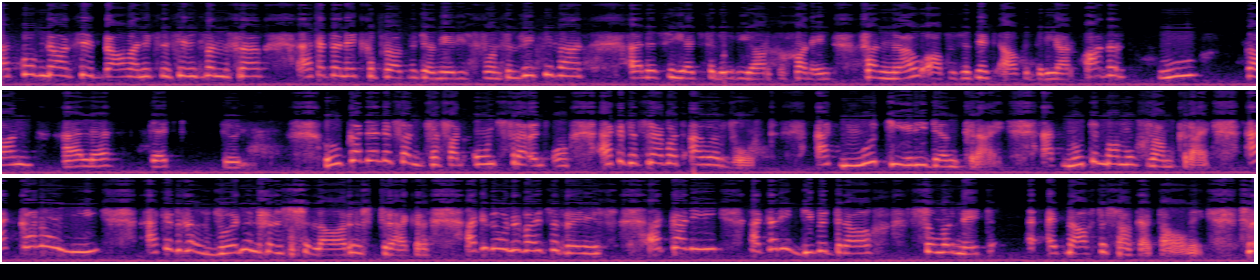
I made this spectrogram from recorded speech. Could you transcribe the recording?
Ek kom daar sê daar maar net sê net vir mevrou, ek het nou net gepraat met jou mediese fonds. En weet jy wat? Hulle sê jy het vir hierdie jaar gegaan en van nou af is dit net elke 3 jaar. Anders hoe kan hulle dit doen? Hoe kan hulle van van ons vrou en on, ek is 'n vrou wat ouer word. Ek moet hierdie ding kry. Ek moet 'n mammogram kry. Ek kan hom nie. Ek het 'n gewone salaris trekker. Ek is 'n onderwyseres. Ek kan nie ek kan nie die bedrag sommer net uit my agtersak uithaal nie. So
